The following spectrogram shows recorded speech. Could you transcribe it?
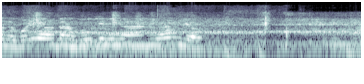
அந்த பொடியை தூக்கி நீங்க நீங்க அண்ணா, அவன் தப்பி ஜோடிட்டான்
